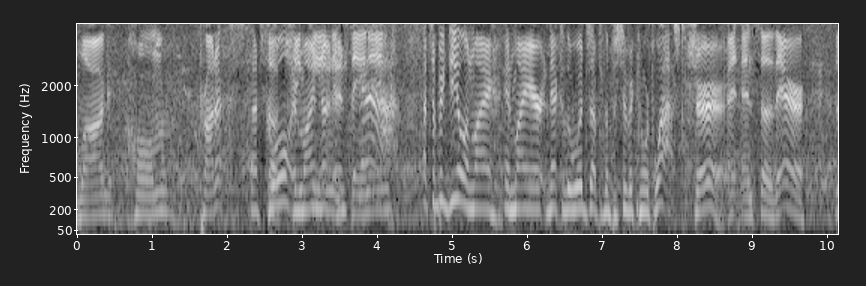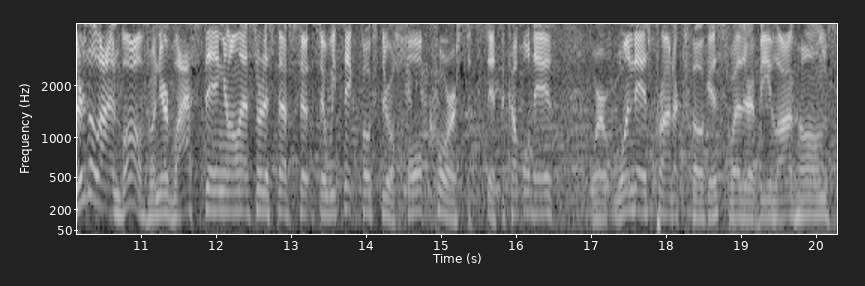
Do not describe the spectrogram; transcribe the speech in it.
log home products. That's So cool. Chinking in my and, and- staining. yeah, that's a big deal in my in my air, neck of the woods up in the Pacific Northwest. Sure, and, and so there, there's a lot involved when you're blasting and all that sort of stuff. So, so we take folks through a whole course. It's it's a couple days, where one day is product focused, whether it be log homes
